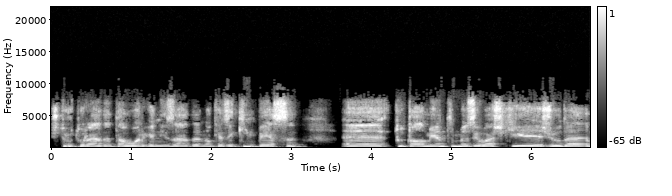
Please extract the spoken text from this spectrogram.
estruturada, está organizada, não quer dizer que impeça Uh, totalmente, mas eu acho que ajuda a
